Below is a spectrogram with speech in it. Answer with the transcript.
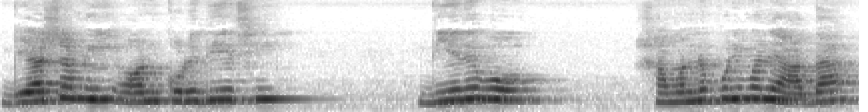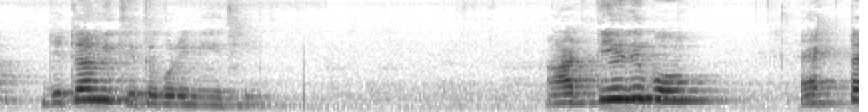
গ্যাস আমি অন করে দিয়েছি। দিয়ে দেব সামান্য পরিমাণে আদা, যেটা আমি থেতো করে নিয়েছি। আর দিয়ে দেব একটা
